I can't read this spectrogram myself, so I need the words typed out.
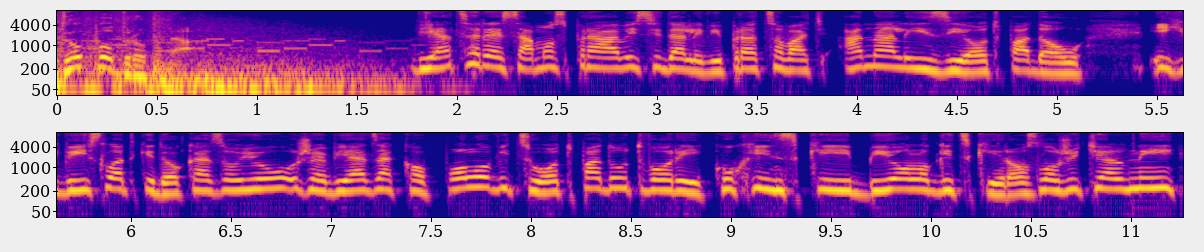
Dopodrobná. Viaceré samozprávy si dali vypracovať analýzy odpadov. Ich výsledky dokazujú, že viac ako polovicu odpadu tvorí kuchynský, biologicky rozložiteľný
